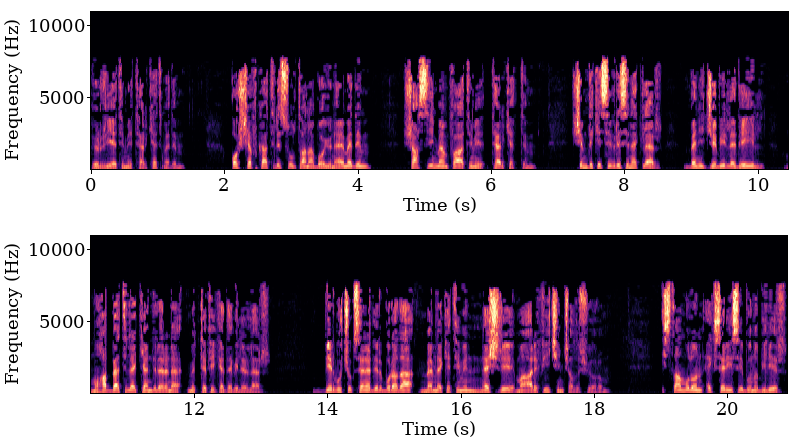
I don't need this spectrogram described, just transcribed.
hürriyetimi terk etmedim. O şefkatli sultana boyun eğmedim, şahsi menfaatimi terk ettim. Şimdiki sivrisinekler beni cebirle değil, muhabbetle kendilerine müttefik edebilirler. Bir buçuk senedir burada memleketimin neşri marifi için çalışıyorum. İstanbul'un ekserisi bunu bilir.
